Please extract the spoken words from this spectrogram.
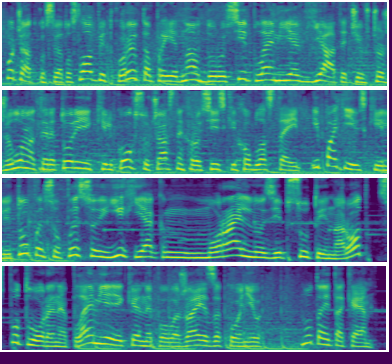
Спочатку Святослав підкорив та приєднав до Русі плем'я В'ятичів, що жило на території кількох сучасних російських областей. Іпатіївський літопис описує їх як морально зіпсутий народ, спотворене плем'я, яке не поважає законів. Ну та й таке.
